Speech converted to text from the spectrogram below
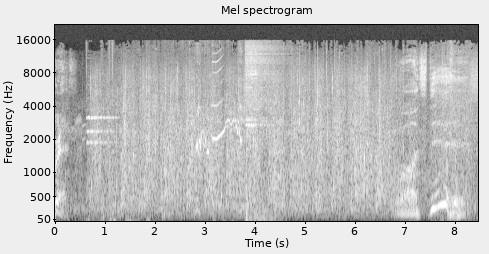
Making progress. What's this?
